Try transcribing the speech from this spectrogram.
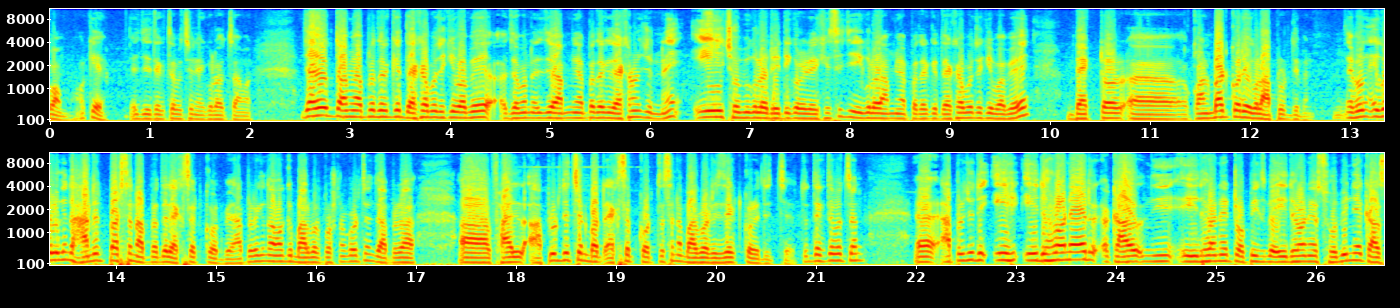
কম ওকে এই যে দেখতে পাচ্ছেন, এগুলো হচ্ছে আমার। যাই হোক, তো আমি আপনাদেরকে দেখাবো যে কীভাবে, যেমন যে আমি আপনাদেরকে দেখানোর জন্য এই ছবিগুলো রেডি করে রেখেছি, যে এগুলো আমি আপনাদেরকে দেখাবো যে কীভাবে ভেক্টর কনভার্ট করে এগুলো আপলোড দেবেন। এবং এগুলো কিন্তু হান্ড্রেড পার্সেন্ট আপনাদের অ্যাকসেপ্ট করবে। আপনারা কিন্তু আমাকে বারবার প্রশ্ন করছেন যে আপনারা ফাইল আপলোড দিচ্ছেন বাট অ্যাকসেপ্ট করতেছে না, বারবার রিজেক্ট করে দিচ্ছে। তো দেখতে পাচ্ছেন আপনি যদি এই এই ধরনের কাজ নিয়ে, এই ধরনের টপিকস বা এই ধরনের ছবি নিয়ে কাজ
